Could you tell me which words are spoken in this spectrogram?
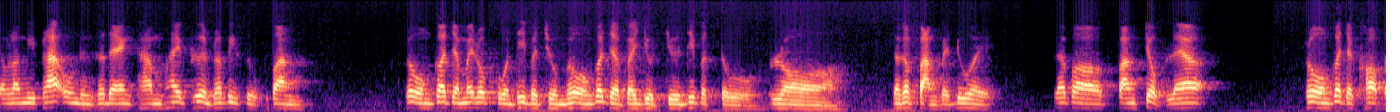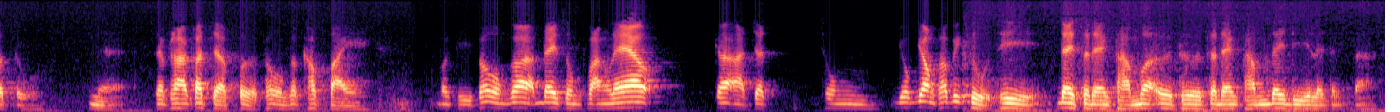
กำลังมีพระองค์หนึ่งแสดงธรรมให้เพื่อนพระภิกษุฟัง พระองค์ก็จะไม่รบกวนที่ประชุม พระองค์ก็จะไปหยุดยืนที่ประตูรอ แล้วก็ฟังไปด้วย แล้วพอฟังจบแล้ว พระองค์ก็จะเคาะประตูเนี่ยแต่พระก็จะเปิดพระองค์ก็เข้าไป บางทีพระองค์ก็ได้ทรงฟังแล้ว ก็อาจจะชงยกย่องพระภิกษุที่ได้แสดงธรรมว่าเออเธอแสดงธรรมได้ดีอะไรต่าง ๆ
